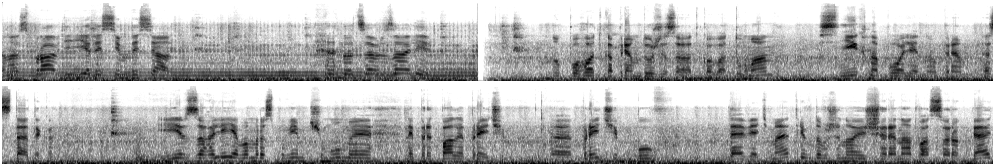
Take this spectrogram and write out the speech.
а насправді їде 70. ну це взагалі. Ну, погодка прям дуже загадкова. Туман, сніг на полі, ну прям естетика. І взагалі я вам розповім, чому ми не придбали причіп. Е, Причіп був 9 метрів довжиною, ширина 2,45.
